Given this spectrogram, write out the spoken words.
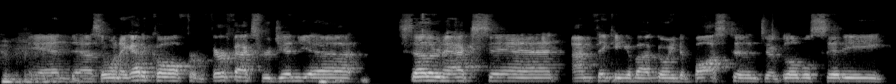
and uh, so when I got a call from Fairfax, Virginia, Southern accent, I'm thinking about going to Boston to a global city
